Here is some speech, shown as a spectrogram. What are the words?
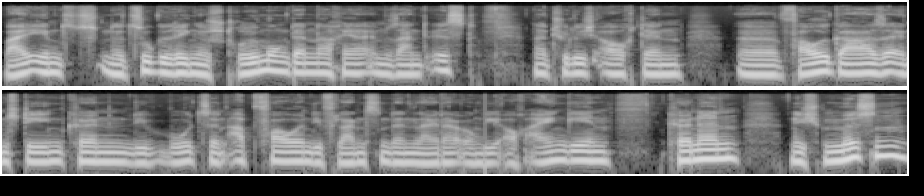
weil eben eine zu geringe Strömung dann nachher im Sand ist, natürlich auch dann äh, Faulgase entstehen können, die Wurzeln abfaulen, die Pflanzen dann leider irgendwie auch eingehen können, nicht müssen,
